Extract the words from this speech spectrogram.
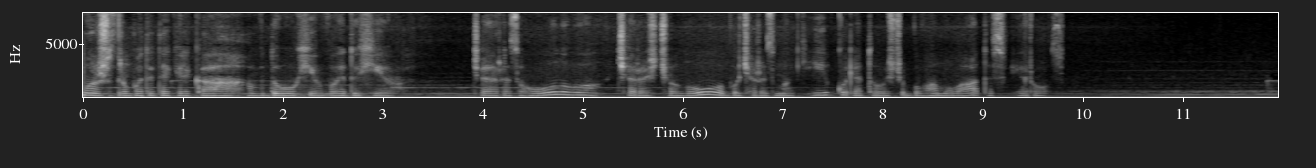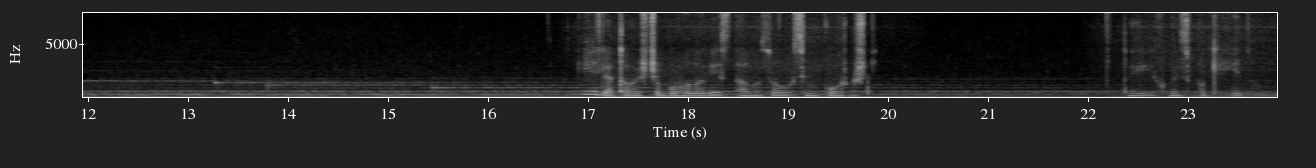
Можеш зробити декілька вдохів, видохів через голову, через чоло або через маківку для того, щоб вгамувати свій розум. І для того, щоб у голові стало зовсім порожньо. Тихо і спокійно.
